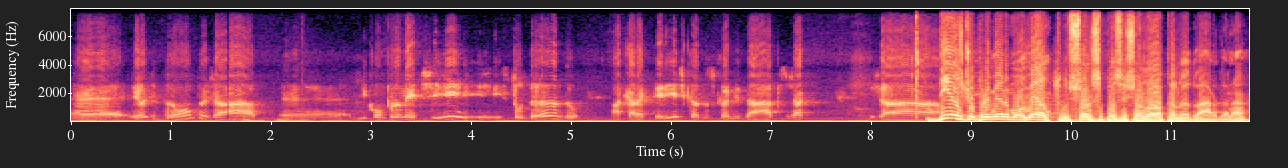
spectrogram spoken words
é, eu de pronto já é, me comprometi estudando a característica dos candidatos, já, já... Desde o primeiro momento o senhor se posicionou pelo Eduardo, né?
